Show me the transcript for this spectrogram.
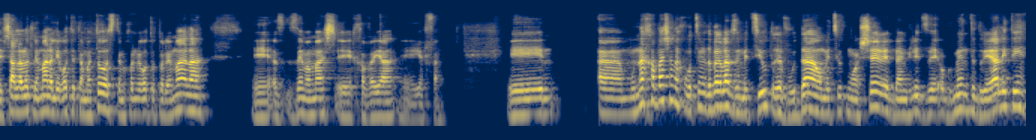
אפשר לעלות למעלה לראות את המטוס, אתם יכולים לראות אותו למעלה, אה, אז זה ממש אה, חוויה אה, יפה. המונח הבא שאנחנו רוצים לדבר עליו זה מציאות רבודה או מציאות מואשרת, באנגלית זה Augmented Reality,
